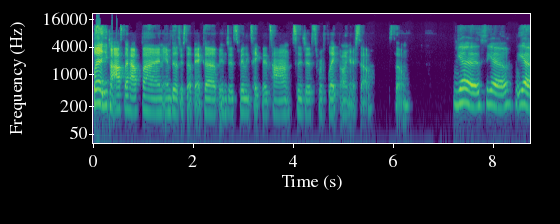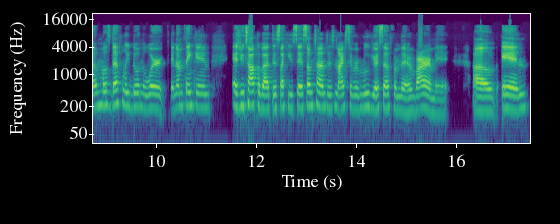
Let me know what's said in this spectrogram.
But you can also have fun and build yourself back up and just really take the time to just reflect on yourself. So, yes, yeah, yeah, most definitely doing the work. And I'm thinking, as you talk about this, like you said, sometimes it's nice to remove yourself from the environment. Um, and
